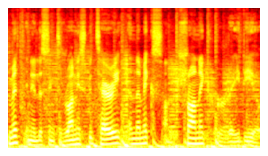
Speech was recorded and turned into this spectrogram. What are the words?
Smith, and you're listening to Ronnie Spiteri in the mix on Tronic Radio.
